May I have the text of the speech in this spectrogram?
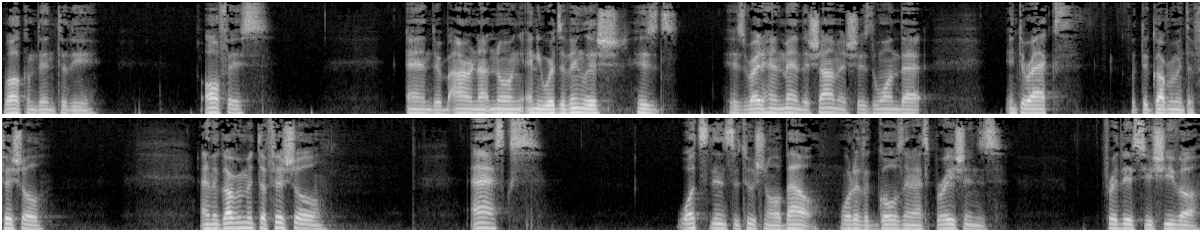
welcomed into the office. And Reb Aaron, not knowing any words of English, his his right hand man, the shamish, is the one that interacts with the government official. And the government official asks, What's the institution all about? What are the goals and aspirations for this yeshiva?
